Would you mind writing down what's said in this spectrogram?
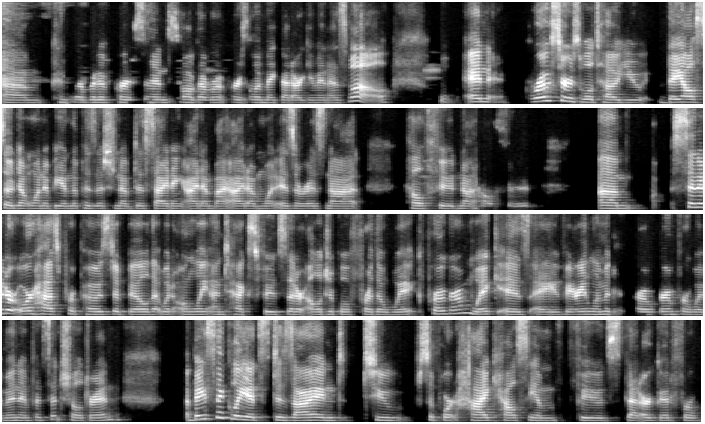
um, conservative person, small government person would make that argument as well. And grocers will tell you they also don't want to be in the position of deciding item by item what is or is not health food, not health food. Um, Senator Orr has proposed a bill that would only untax foods that are eligible for the WIC program. WIC is a very limited program for women, infants, and children. Basically, it's designed to support high calcium foods that are good for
